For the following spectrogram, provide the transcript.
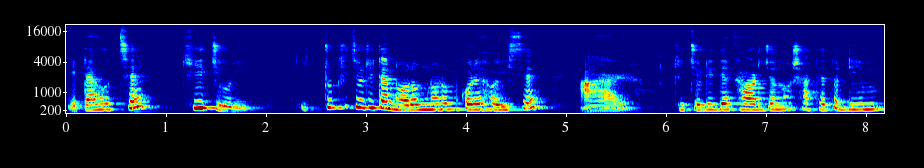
এটা হচ্ছে খিচুড়ি। একটু খিচুড়িটা নরম নরম করে হয়েছে আর খিচুড়ি দিয়ে খাওয়ার জন্য সাথে তো ডিম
